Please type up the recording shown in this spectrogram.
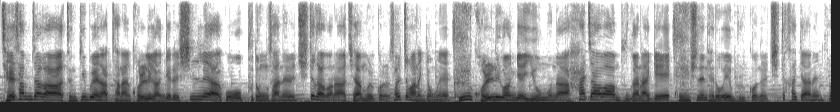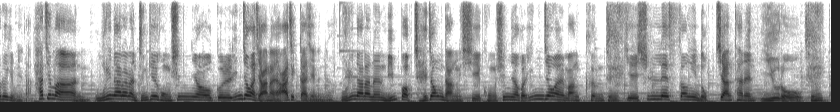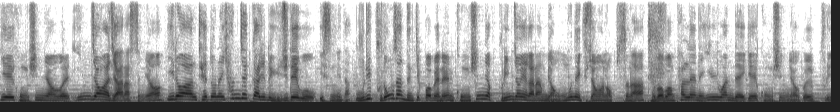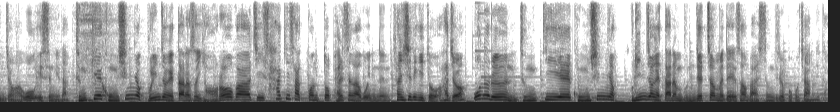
제3자가 등기부에 나타난 권리관계를 신뢰하고 부동산을 취득하거나 제한 물건을 설정하는 경우에 그 권리관계 유무나 하자와 무관하게 공시된 대로의 물건을 취득하게 하는 효력입니다. 하지만 우리나라는 등기 공신력을 인정하지 않아요. 아직까지는요. 우리나라는 민법 제정 당시 공신력을 인정할 만큼 등기의 신뢰성이 높지 않다는 이유로 등기의 공신력을 인정하지 않았으며 이러한 태도는 현재까지도 유지되고 있습니다. 우리 부동산 등기법에는 공신력 불인정에 관한 명문의 규정은 없으나 대법원 판례는 일관되게 공신력을 불인정하고 있습니다. 등기의 공신력 불인정에 따라서 여러 가지 사기 사건도 발생하고 있는 현실이기도 하죠. 오늘은 등기의 공신력 불인정에 따른 문제점에 대해서 말씀드려 보고자 합니다.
